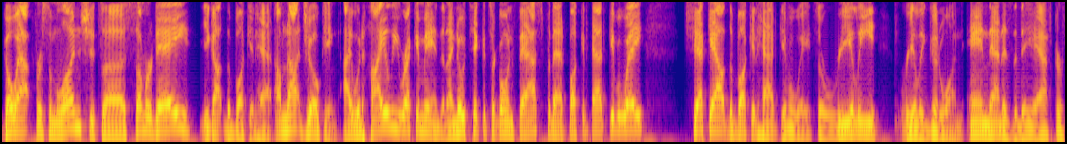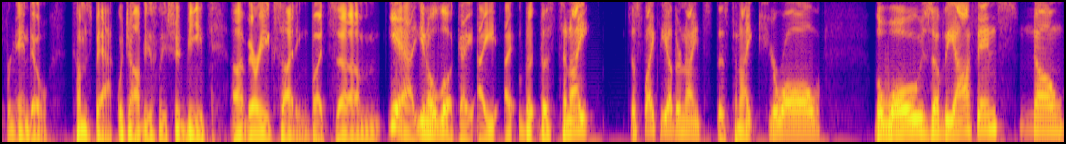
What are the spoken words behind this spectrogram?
go out for some lunch, it's a summer day, you got the bucket hat. I'm not joking. I would highly recommend, and I know tickets are going fast for that bucket hat giveaway. Check out the bucket hat giveaway. It's a really, really good one. And that is the day after Fernando comes back, which obviously should be uh, very exciting. But um, yeah, you know, look, I, I, I does tonight, just like the other nights, does tonight cure all the woes of the offense? No,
